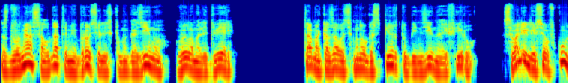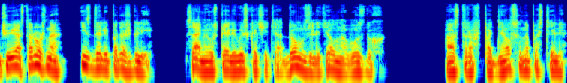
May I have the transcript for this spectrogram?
С двумя солдатами бросились к магазину, выломали дверь. Там оказалось много спирту, бензина, эфиру. Свалили все в кучу и осторожно издали подожгли. Сами успели выскочить, а дом взлетел на воздух. Астров поднялся на постели.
